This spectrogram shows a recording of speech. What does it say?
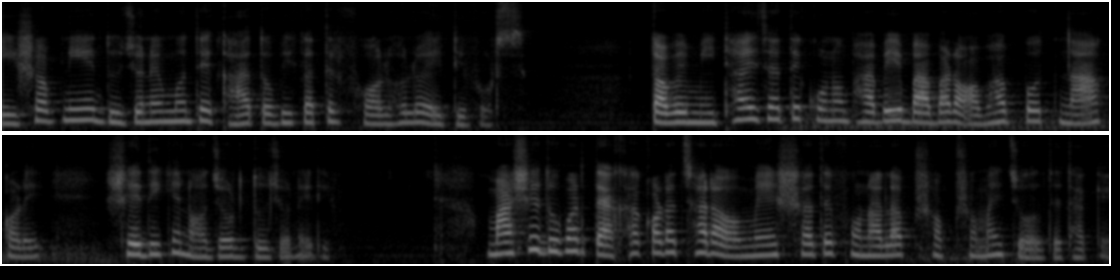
এইসব নিয়ে দুজনের মধ্যে ঘাত অভিঘাতের ফল হলো এই ডিভোর্স। তবে মিঠাই যাতে কোনোভাবেই বাবার অভাববোধ না করে, সেদিকে নজর দুজনেরই। মাসে দুবার দেখা করা ছাড়াও মেয়ের সাথে ফোনালাপ সবসময় চলতে থাকে।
